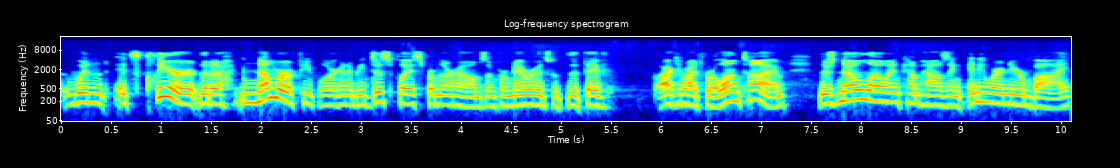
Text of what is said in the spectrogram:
when it's clear that a number of people are going to be displaced from their homes and from neighborhoods that they've occupied for a long time. There's no low income housing anywhere nearby.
